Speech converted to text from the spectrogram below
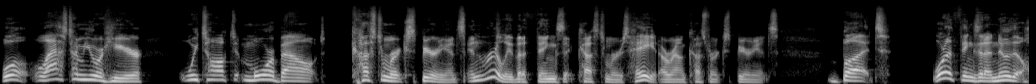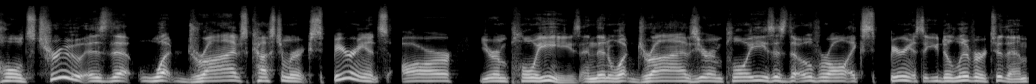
Well, last time you were here, we talked more about customer experience and really the things that customers hate around customer experience. But one of the things that I know that holds true is that what drives customer experience are your employees. And then what drives your employees is the overall experience that you deliver to them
